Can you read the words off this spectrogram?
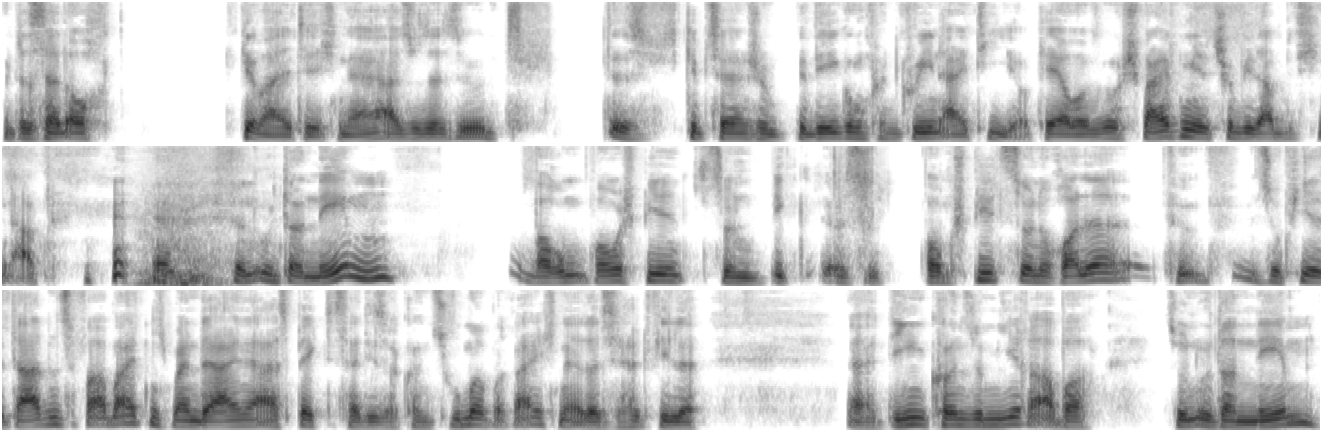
Und das ist halt auch gewaltig. Ne? Also das, das gibt ja schon Bewegung von Green IT, okay, aber wir schweifen jetzt schon wieder ein bisschen ab. Für ein Unternehmen warum, warum spielt so ein Big, also warum spielt so eine Rolle, für, für so viele Daten zu verarbeiten? Ich meine, der eine Aspekt ist halt dieser Consumer-Bereich, ne, dass ich halt viele äh, Dinge konsumiere, aber so ein Unternehmen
